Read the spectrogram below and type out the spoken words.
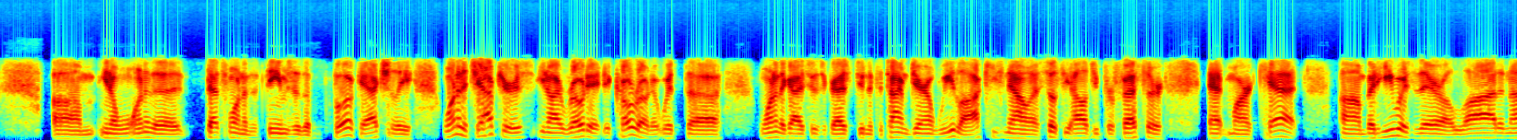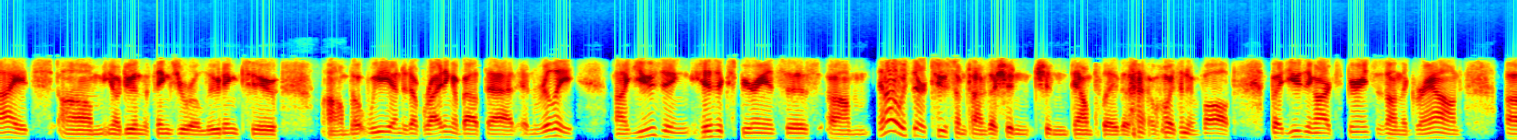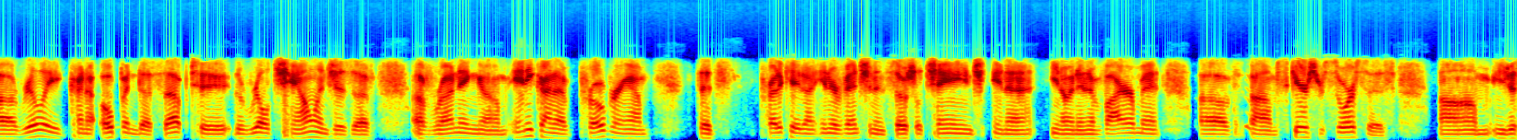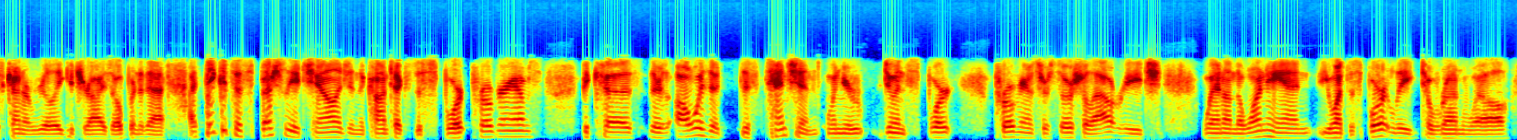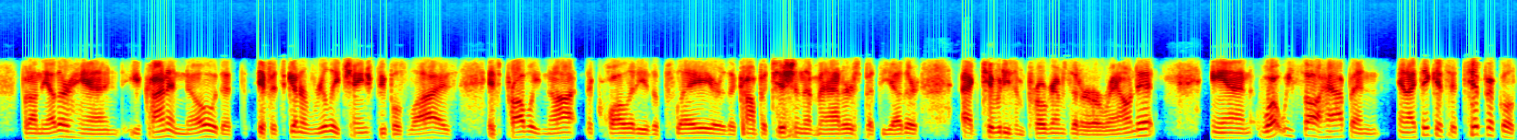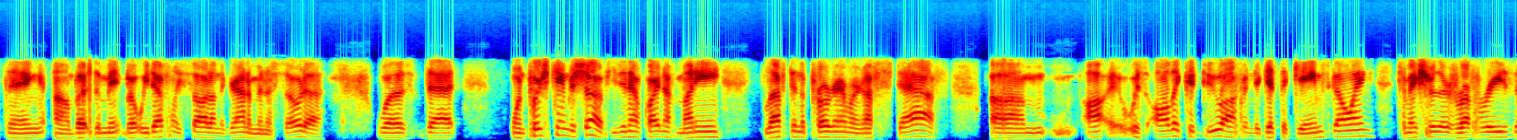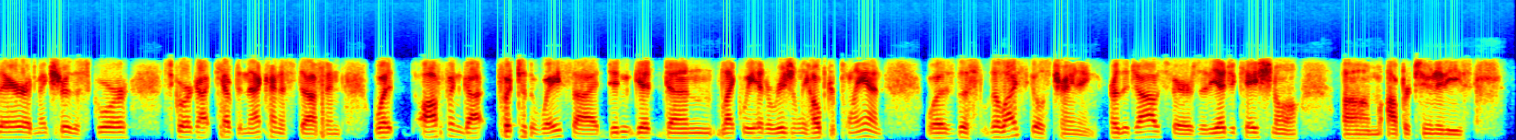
Um, you know, one of the that's one of the themes of the book actually. One of the chapters you know i wrote it, it co-wrote it with uh one of the guys who was a grad student at the time darren wheelock. He's now a sociology professor at marquette um, but he was there a lot of nights, um, you know, doing the things you were alluding to. Um, but we ended up writing about that and really uh, using his experiences. Um, and I was there too sometimes. I shouldn't shouldn't downplay that I wasn't involved, but using our experiences on the ground uh, really kind of opened us up to the real challenges of of running um, any kind of program that's predicated on intervention and social change in a you know in an environment of um, scarce resources. Um, you just kind of really get your eyes open to that. I think it's especially a challenge in the context of sport programs because there's always a this tension when you're doing sport programs for social outreach when on the one hand you want the sport league to run well but on the other hand you kind of know that if it's going to really change people's lives it's probably not the quality of the play or the competition that matters but the other activities and programs that are around it. And what we saw happen and i think it's a typical thing um, but the but we definitely saw it on the ground in minnesota was that when push came to shove, you didn't have quite enough money left in the program or enough staff. Um, uh, it was all they could do often to get the games going, to make sure there's referees there, and make sure the score score got kept, and that kind of stuff. And what often got put to the wayside, didn't get done like we had originally hoped or planned, was the the life skills training, or the jobs fairs, or the educational um, opportunities.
